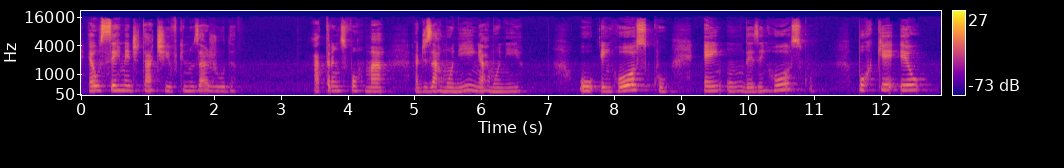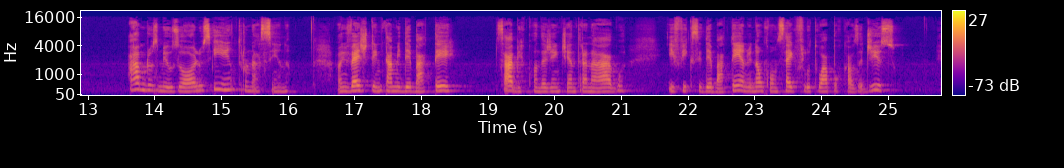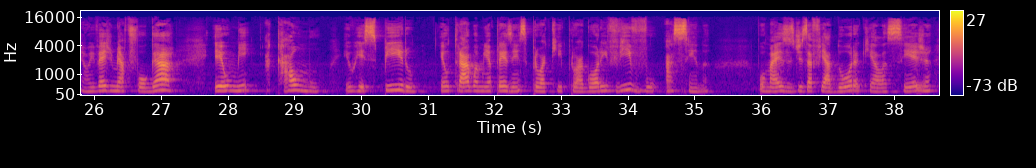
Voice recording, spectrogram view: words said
é o ser meditativo que nos ajuda a transformar a desarmonia em harmonia, o enrosco em um desenrosco, porque eu abro os meus olhos e entro na cena. Ao invés de tentar me debater, sabe? Quando a gente entra na água e fica se debatendo e não consegue flutuar por causa disso, ao invés de me afogar, eu me acalmo, eu respiro, eu trago a minha presença para o aqui, para o agora e vivo a cena. Por mais desafiadora que ela seja,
